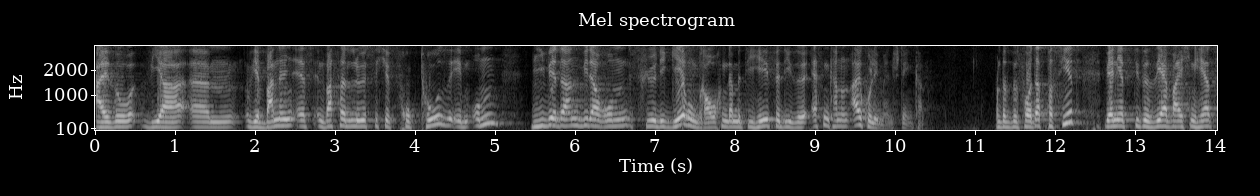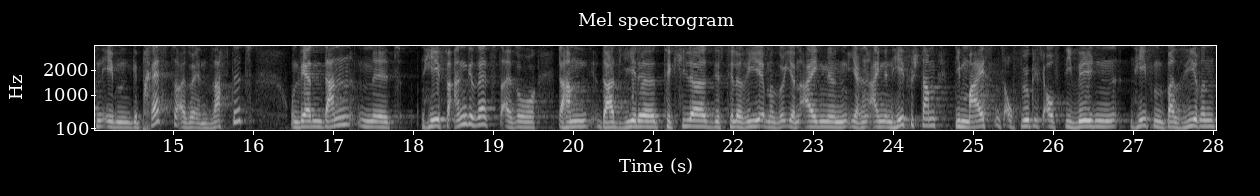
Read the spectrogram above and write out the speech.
Also wir, ähm, wir wandeln es in wasserlösliche Fructose eben um, die wir dann wiederum für die Gärung brauchen, damit die Hefe diese essen kann und Alkohol eben entstehen kann. Aber bevor das passiert, werden jetzt diese sehr weichen Herzen eben gepresst, also entsaftet und werden dann mit Hefe angesetzt. Also da, haben, da hat jede Tequila-Distillerie immer so ihren eigenen, ihren eigenen Hefestamm, die meistens auch wirklich auf die wilden Hefen basieren,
